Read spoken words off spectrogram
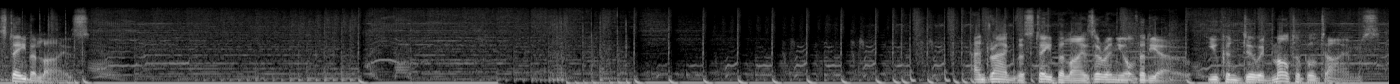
Stabilize. And drag the stabilizer in your video. You can do it multiple times.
